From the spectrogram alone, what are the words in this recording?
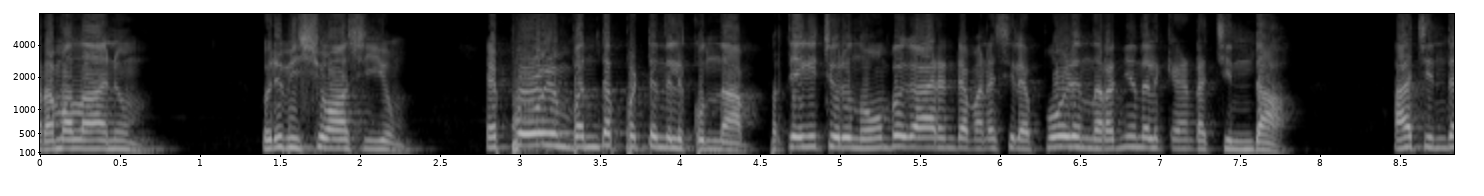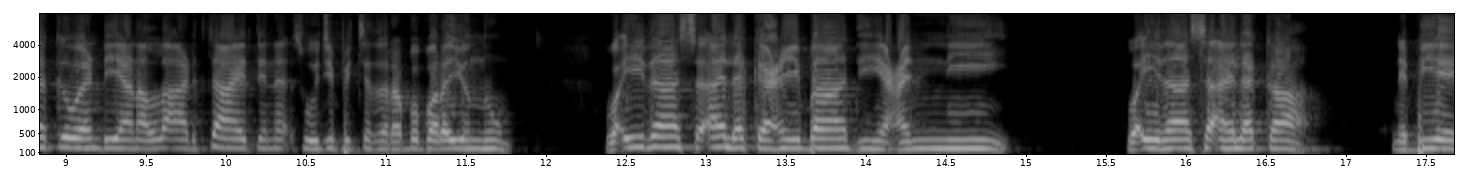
റമദാനും ഒരു വിശ്വാസിയും എപ്പോഴും ബന്ധപ്പെട്ട് നിൽക്കുന്ന പ്രത്യേകിച്ച് ഒരു നോമ്പുകാരന്റെ മനസ്സിൽ എപ്പോഴും നിറഞ്ഞു നിൽക്കേണ്ട ചിന്ത. ആ ചിന്തക്ക് വേണ്ടിയാണ് അള്ളാഹ് അടുത്ത ആയത്തിന് സൂചിപ്പിച്ചത്. റബ്ബ് പറയുന്നു "വഇദാ സഅലക ഇബാദി അന്നീ വഇദാ സഅലക. നബിയെ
